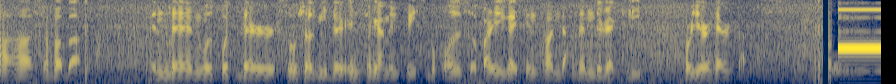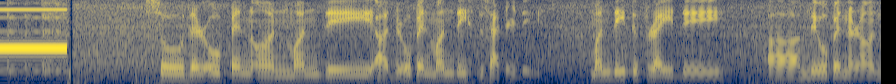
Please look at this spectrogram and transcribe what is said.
uh, sa baba. And then we'll put their social media, Instagram and Facebook also para you guys can contact them directly for your haircuts. So they're open on Monday, uh, they're open Mondays to Saturdays. Monday to Friday, um, they open around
